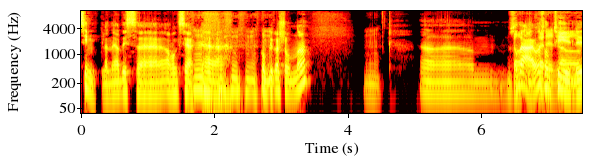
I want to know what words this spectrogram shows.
simple ned disse avanserte komplikasjonene. Mm. Um, så det er jo en sånn tydelig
